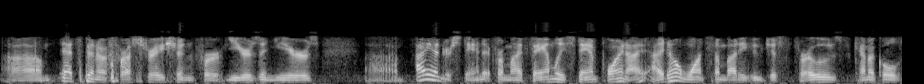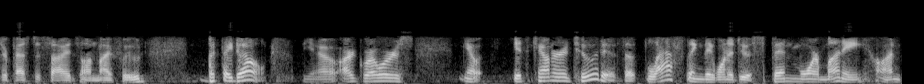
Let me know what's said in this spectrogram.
Um, that's been a frustration for years and years. Uh, I understand it from my family standpoint. I, I don't want somebody who just throws chemicals or pesticides on my food, but they don't. You know, our growers, you know, it's counterintuitive. The last thing they want to do is spend more money on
